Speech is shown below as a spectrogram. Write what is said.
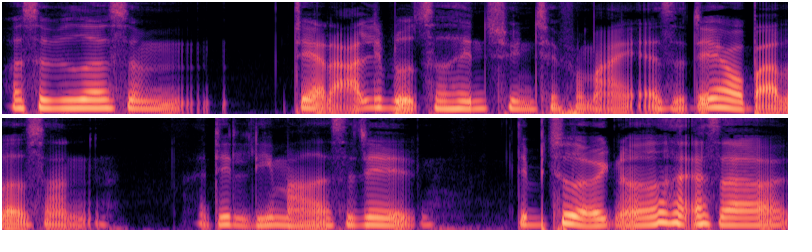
og så videre, som det er der aldrig blevet taget hensyn til for mig. Altså det har jo bare været sådan, at det er lige meget. Altså det, det betyder jo ikke noget. Altså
